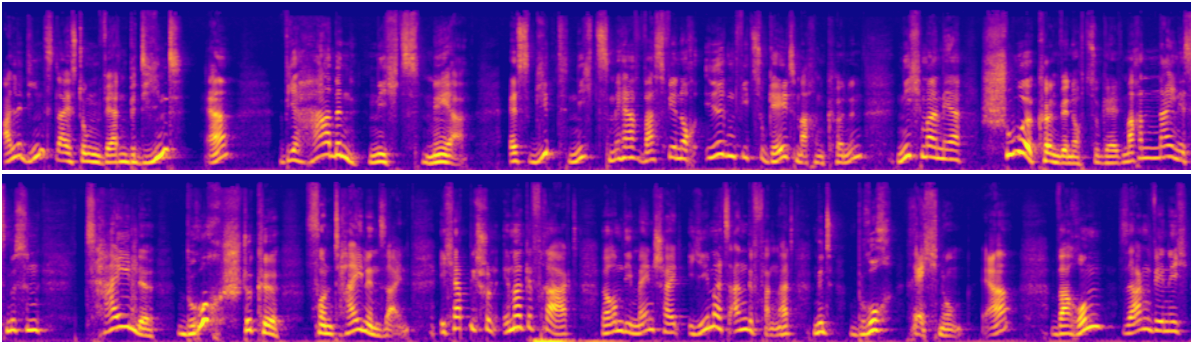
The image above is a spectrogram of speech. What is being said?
alle Dienstleistungen werden bedient, ja? Wir haben nichts mehr. Es gibt nichts mehr, was wir noch irgendwie zu Geld machen können. Nicht mal mehr Schuhe können wir noch zu Geld machen. Nein, es müssen Teile, Bruchstücke von Teilen sein. Ich habe mich schon immer gefragt, warum die Menschheit jemals angefangen hat mit Bruchrechnung. Ja? Warum sagen wir nicht,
